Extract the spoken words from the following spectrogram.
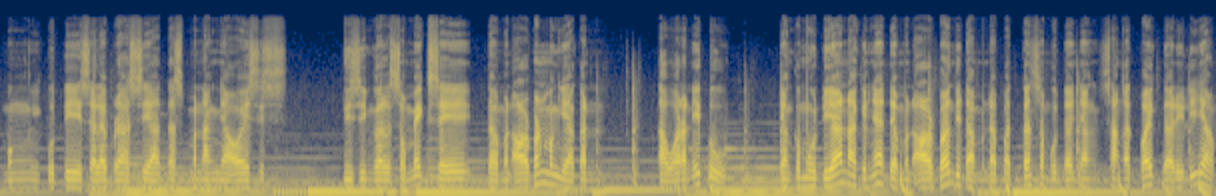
mengikuti selebrasi atas menangnya Oasis di single So Make Say Damon Albarn mengiyakan tawaran itu. Yang kemudian akhirnya Damon Albarn tidak mendapatkan sambutan yang sangat baik dari Liam.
